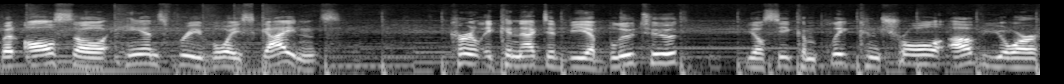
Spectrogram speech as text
but also hands-free voice guidance. Currently connected via Bluetooth, you'll see complete control of your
